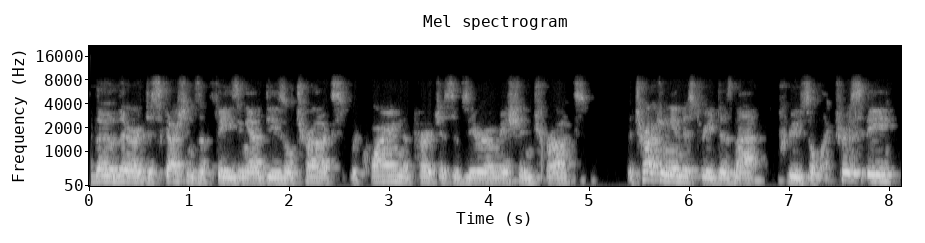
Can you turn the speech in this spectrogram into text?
Though there are discussions of phasing out diesel trucks, requiring the purchase of zero emission trucks, the trucking industry does not produce electricity.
